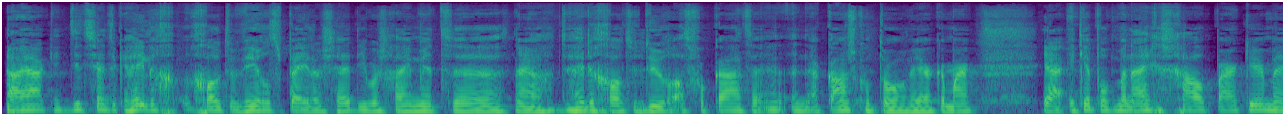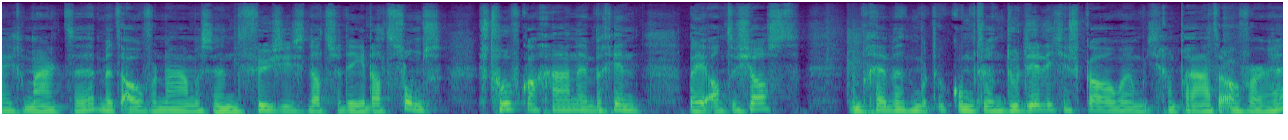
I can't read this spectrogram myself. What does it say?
Nou ja, kijk, dit zijn natuurlijk hele grote wereldspelers... Hè, die waarschijnlijk met uh, nou ja, hele grote, dure advocaten en, en accountskantoren werken. Maar ja, ik heb op mijn eigen schaal een paar keer meegemaakt... Hè, met overnames en fusies en dat soort dingen... dat soms stroef kan gaan. In het begin ben je enthousiast. En op een gegeven moment moet, komt er een due diligence komen... en moet je gaan praten over, hè,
